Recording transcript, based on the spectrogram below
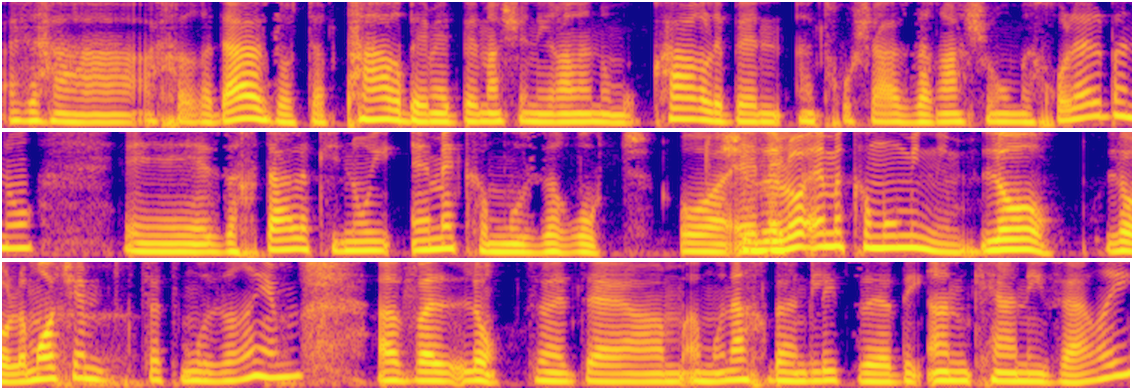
אז החרדה הזאת, הפער באמת בין מה שנראה לנו מוכר לבין התחושה הזרה שהוא מחולל בנו, אה, זכתה לכינוי עמק המוזרות. שזה העמק... לא עמק המומינים. לא, לא, למרות שהם קצת מוזרים, אבל לא. זאת אומרת, המונח באנגלית זה The Uncanny Valley,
